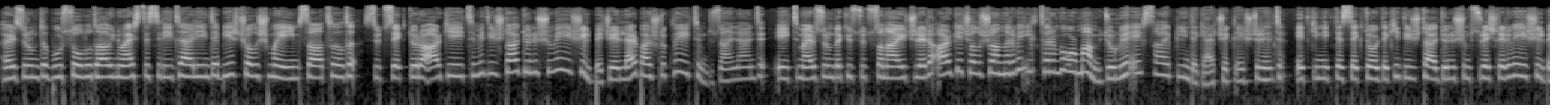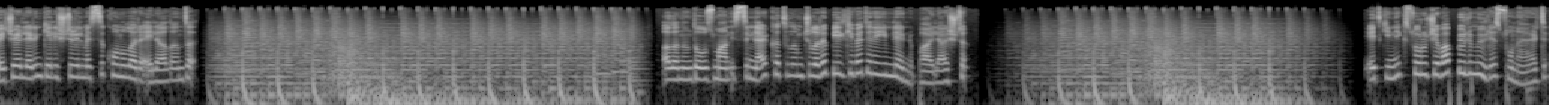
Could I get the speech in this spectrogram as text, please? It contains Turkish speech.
Erzurum'da Bursa Uludağ Üniversitesi liderliğinde bir çalışmaya imza atıldı. Süt sektörü ARGE eğitimi, dijital dönüşüm ve yeşil beceriler başlıklı eğitim düzenlendi. Eğitim Erzurum'daki süt sanayicileri, ARGE çalışanları ve İl Tarım ve Orman Müdürlüğü ev sahipliğinde gerçekleştirildi. Etkinlikte sektördeki dijital dönüşüm süreçleri ve yeşil becerilerin geliştirilmesi konuları ele alındı. Alanında uzman isimler katılımcılara bilgi ve deneyimlerini paylaştı. Etkinlik soru cevap bölümüyle sona erdi.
